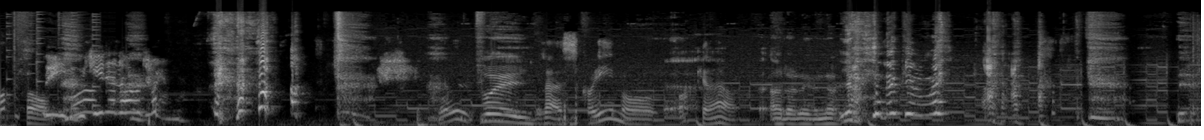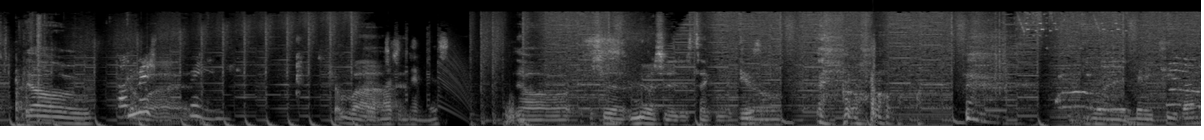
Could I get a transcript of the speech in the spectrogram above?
What the? Wait, we did it all the time. What? Was that a scream or fucking hell? I don't even know. Yo, look at me. Yo, I Come missed on. the thing. come Yeah, on. imagine him miss. Yo, shit, knew I should have just taken the He was- kill. Boy. Mini T down.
